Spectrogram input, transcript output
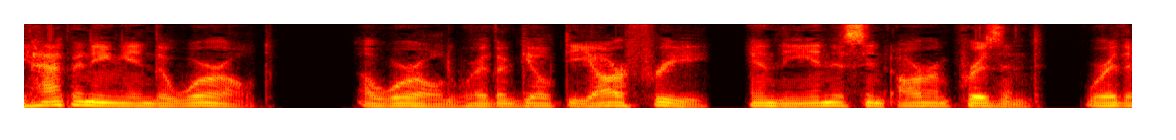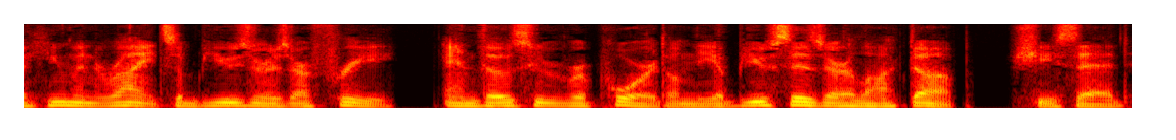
Happening in the world. A world where the guilty are free, and the innocent are imprisoned, where the human rights abusers are free, and those who report on the abuses are locked up, she said.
